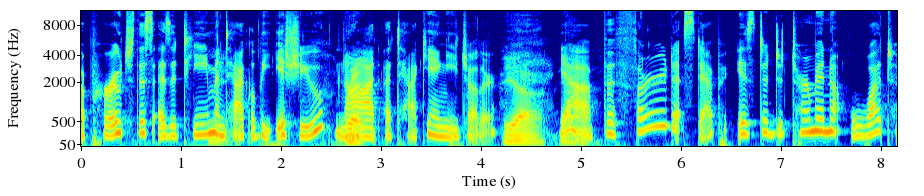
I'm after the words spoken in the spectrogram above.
approach this as a team and tackle the issue, not attacking each other. Yeah. Yeah. The third step is to determine what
